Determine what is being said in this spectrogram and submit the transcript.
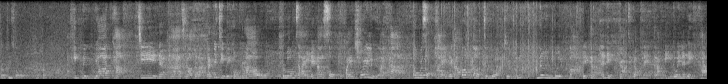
ครั้งที่สองนะครับอีกหนึ่งยอดค่ะที่นะคะ ชาวตลาดนักวิถีชีวิตของเราร่วมใจนะคะส่งไปช่วยเหลือค่ะ ผู้ประสบภัยนะคะเพิ่มเติมจำนวนถึง 10,000 บาทด้วยกันนั่นเองค่ะกิจกรรมในครั้งนี้ด้วยนั่นเองค่ะ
